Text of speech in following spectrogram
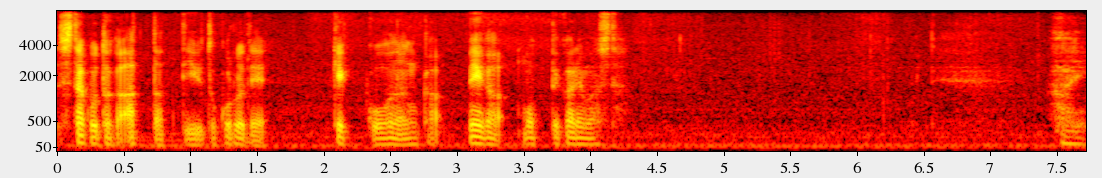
したことがあったっていうところで結構なんか目が持ってかれました。はい。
